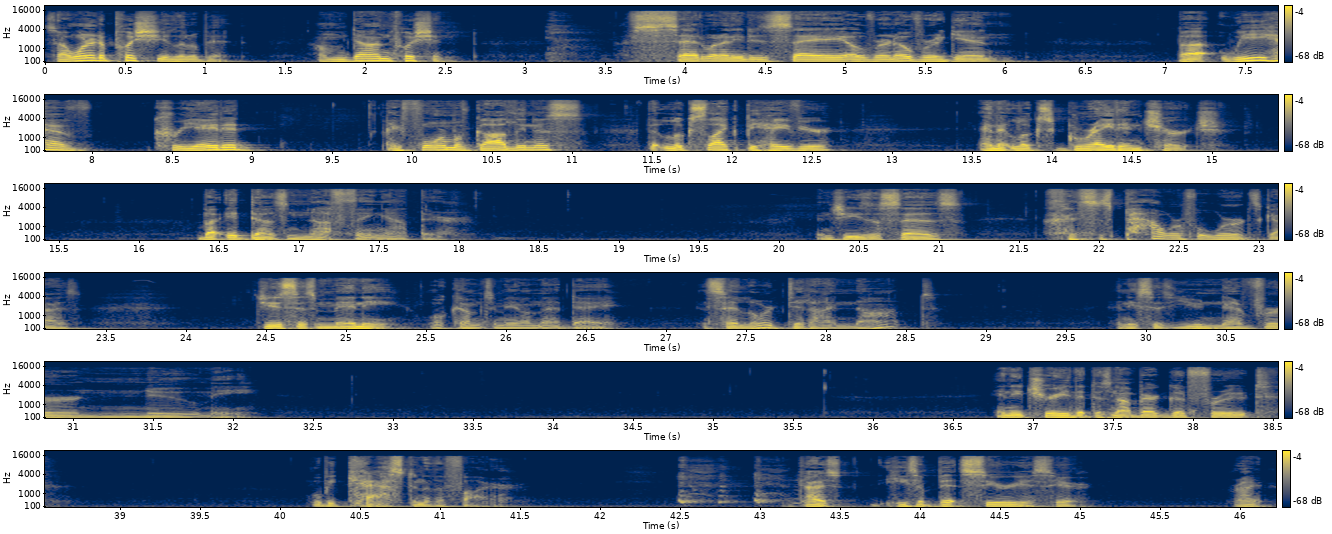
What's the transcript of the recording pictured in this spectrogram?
So I wanted to push you a little bit. I'm done pushing. I've said what I needed to say over and over again. But we have created a form of godliness that looks like behavior and it looks great in church, but it does nothing out there. And Jesus says, this is powerful words, guys. Jesus says, Many will come to me on that day and say, Lord, did I not? And he says, You never knew me. Any tree that does not bear good fruit will be cast into the fire. Guys, he's a bit serious here, right?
